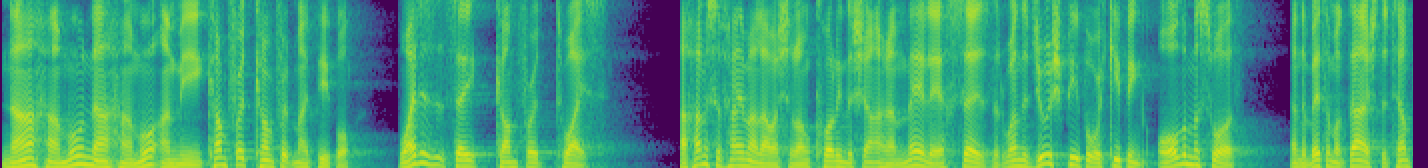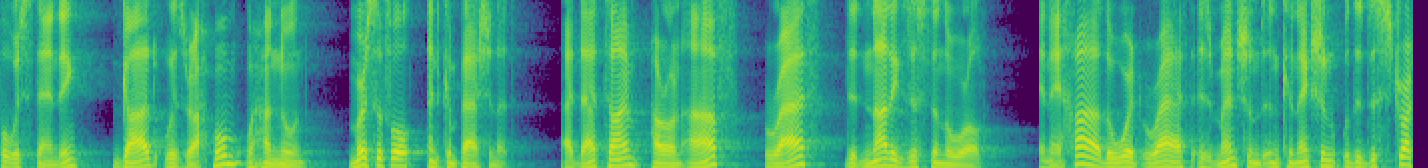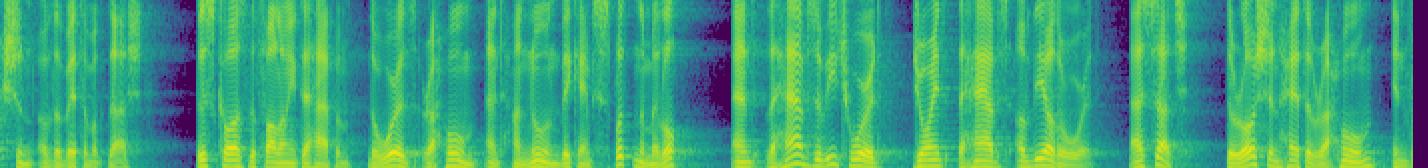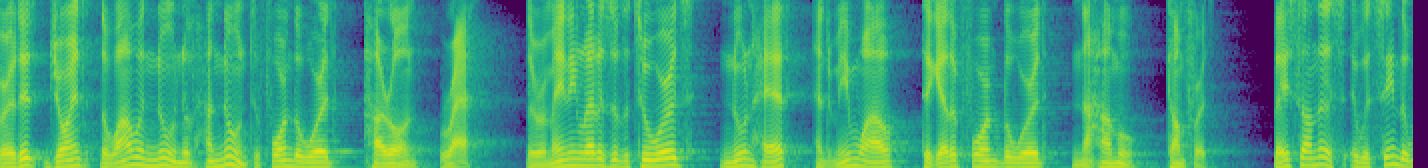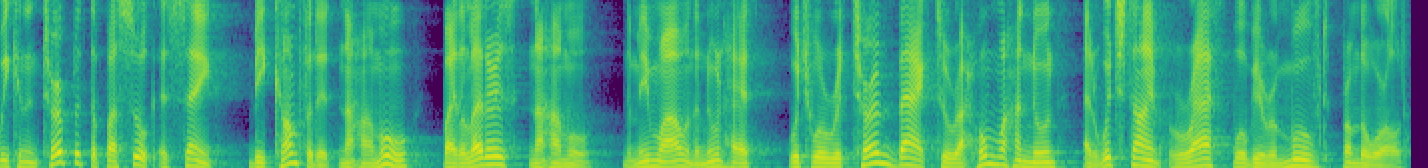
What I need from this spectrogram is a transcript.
Nahamu, Nahamu, Ami, comfort, comfort my people. Why does it say comfort twice? Hacham Sefhaim Alav Shalom, quoting the Sha'ar HaMelech, says that when the Jewish people were keeping all the Maswath and the Beit HaMikdash, the temple was standing, God was Rahum Hanun, merciful and compassionate. At that time, Haron Af, wrath, did not exist in the world. In Echa, the word wrath is mentioned in connection with the destruction of the Beit HaMikdash. This caused the following to happen. The words Rahum and Hanun became split in the middle, and the halves of each word joined the halves of the other word. As such, the Rosh and Het of Rahum, inverted, joined the Waw and Nun of Hanun to form the word Haron, wrath. The remaining letters of the two words, Nun Het and Mim Waw, together formed the word Nahamu, comfort. Based on this, it would seem that we can interpret the Pasuk as saying, Be comforted, Nahamu, by the letters Nahamu, the Mim Waw and the Nun Het, which will return back to Rahum Hanun at which time wrath will be removed from the world.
